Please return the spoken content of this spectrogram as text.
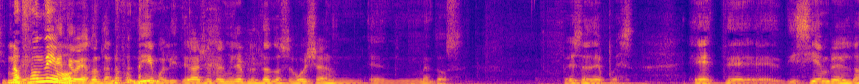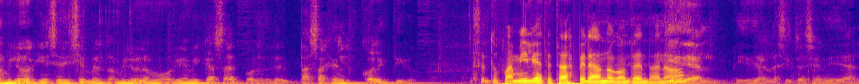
¿Qué te Nos voy a- fundimos. ¿Qué te voy a contar? No fundimos, literal. Yo terminé plantando cebolla en, en Mendoza. Pero eso es después. Este, diciembre del 2001, 15 de diciembre del 2001, me volví a mi casa con el pasaje del colectivo. Tu familia te estaba esperando contenta, ¿no? Ideal, ideal, la situación ideal.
